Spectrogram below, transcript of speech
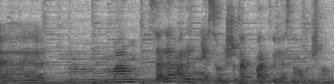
E, mam cele, ale nie są jeszcze tak bardzo jasno określone.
